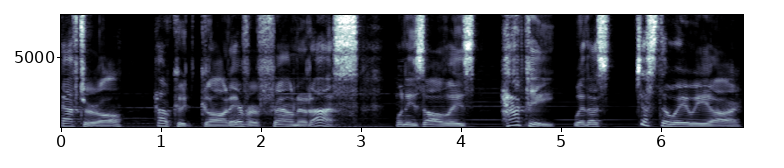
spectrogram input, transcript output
after all, how could God ever frown at us when he's always happy with us just the way we are?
